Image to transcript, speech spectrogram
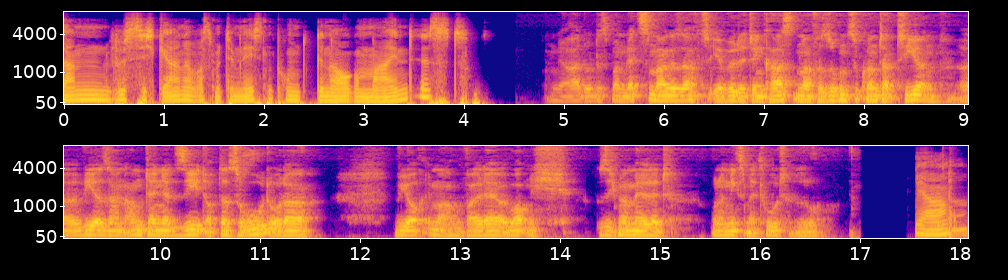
Dann wüsste ich gerne, was mit dem nächsten Punkt genau gemeint ist. Ja, du hattest beim letzten Mal gesagt, ihr würdet den Carsten mal versuchen zu kontaktieren, äh, wie er sein Amt denn jetzt sieht, ob das ruht oder wie auch immer, weil der überhaupt nicht sich mehr meldet oder nichts mehr tut. So. Ja,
